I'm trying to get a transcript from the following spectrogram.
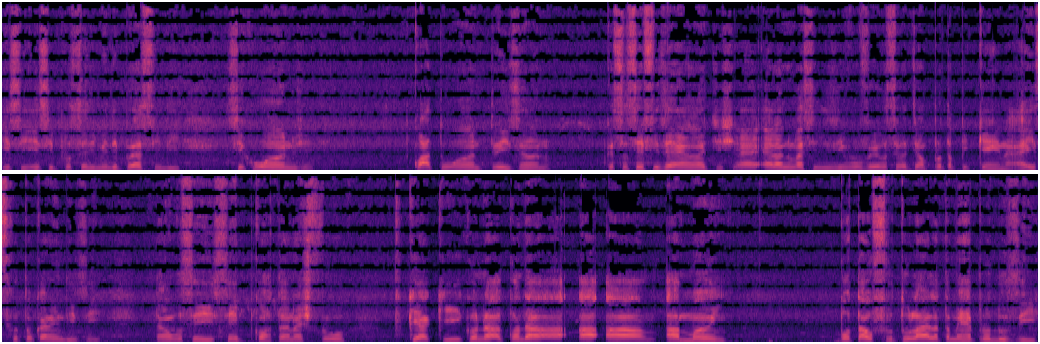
esse, esse procedimento depois assim de 5 anos, gente. 4 anos, 3 anos. Porque se você fizer antes, é, ela não vai se desenvolver, você vai ter uma planta pequena. É isso que eu estou querendo dizer. Então você sempre cortando as flores. Porque aqui, quando a, quando a, a, a, a mãe botar o fruto lá, ela também reproduzir.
